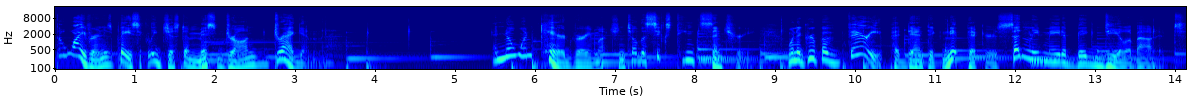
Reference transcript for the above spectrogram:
the wyvern is basically just a misdrawn dragon. And no one cared very much until the 16th century, when a group of very pedantic nitpickers suddenly made a big deal about it.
